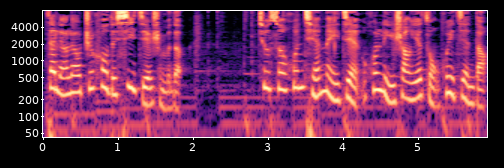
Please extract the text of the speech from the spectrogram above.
再聊聊之后的细节什么的。就算婚前没见，婚礼上也总会见到。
